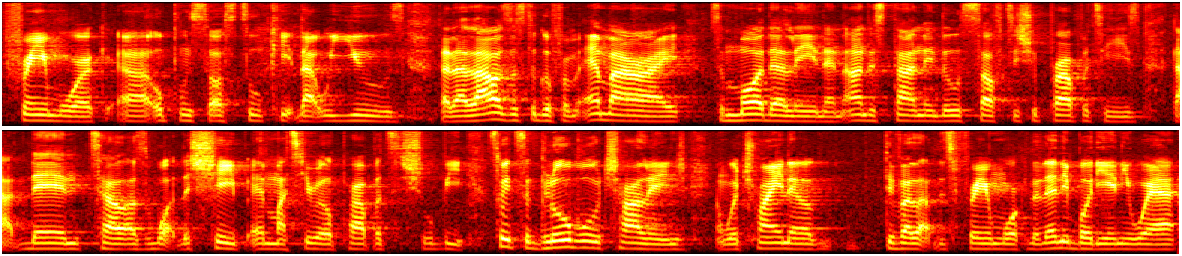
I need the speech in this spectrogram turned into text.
framework, uh, open source toolkit that we use that allows us to go from MRI to modeling and understanding those soft tissue properties that then tell us what the shape and material properties should be. So it's a global challenge, and we're trying to develop this framework that anybody anywhere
